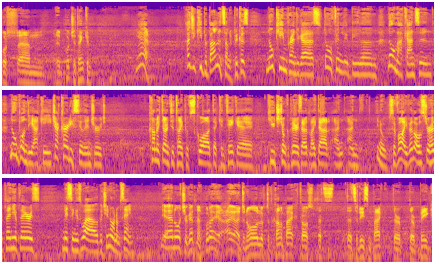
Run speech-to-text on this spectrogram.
but um, it puts you thinking. Yeah. How do you keep a balance on it? Because no Cian Prendergast, no Finlay Bealham, no Mack Hansen, no Bundee Aki, Jack Carty's still injured. Connacht aren't the type of squad that can take a huge chunk of players out like that and, and you know, survive it. Ulster had plenty of players missing as well, but you know what I'm saying. Yeah, I know what you're getting at, but I, I, I don't know. I looked at the Connacht pack, thought that's that's a decent pack. They're they're big,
